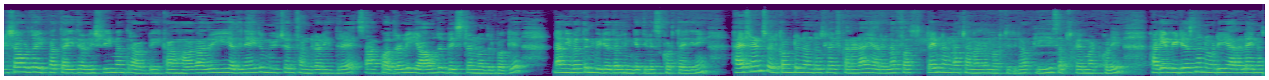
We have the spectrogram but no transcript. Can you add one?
ಎರಡು ಸಾವಿರದ ಇಪ್ಪತ್ತೈದರಲ್ಲಿ ಶ್ರೀಮಂತರಾಗಬೇಕಾ? ಹಾಗಾದರೆ ಈ ಹದಿನೈದು ಮ್ಯೂಚುವಲ್ ಫಂಡ್ಗಳಿದ್ದರೆ ಸಾಕು. ಅದರಲ್ಲಿ ಯಾವುದು ಬೆಸ್ಟ್ ಅನ್ನೋದ್ರ ಬಗ್ಗೆ ನಾನು ಇವತ್ತಿನ ವಿಡಿಯೋದಲ್ಲಿ ನಿಮಗೆ ತಿಳಿಸ್ಕೊಡ್ತಾ ಇದ್ದೀನಿ. Hi friends welcome to Nandu's life Kannada ಯಾರೆಲ್ಲ ಫಸ್ಟ್ ಟೈಮ್ ನನ್ನ ಚಾನಲ್ನ ನೋಡ್ತಿದ್ದೀರಾ ಪ್ಲೀಸ್ ಸಬ್ಸ್ಕ್ರೈಬ್ ಮಾಡ್ಕೊಳ್ಳಿ. ಹಾಗೆ ವೀಡಿಯೋಸ್ನ ನೋಡಿ ಯಾರೆಲ್ಲ ಇನ್ನೂ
